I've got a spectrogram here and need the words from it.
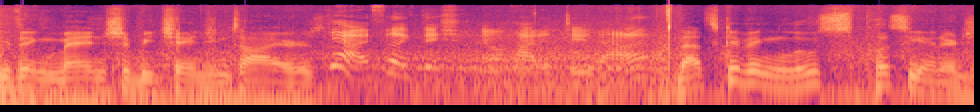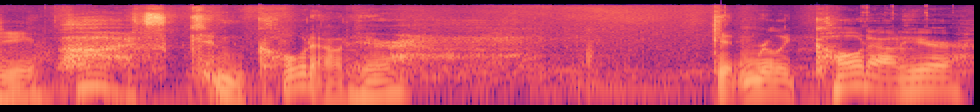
You think men should be changing tires? Yeah, I feel like they should know how to do that. That's giving loose pussy energy. it's getting cold out here. Getting really cold out here.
